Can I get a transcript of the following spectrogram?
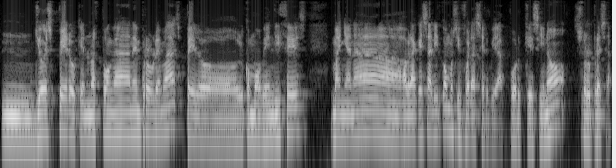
mm, yo espero que no nos pongan en problemas, pero como bien dices, mañana habrá que salir como si fuera Serbia, porque si no, sorpresa.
